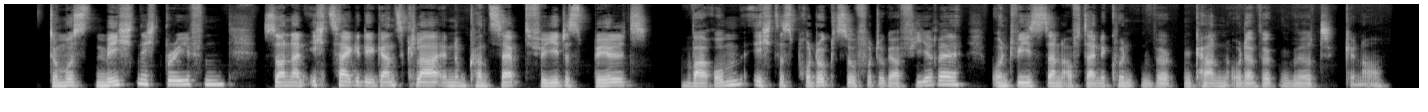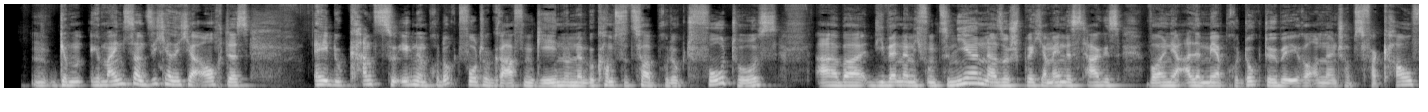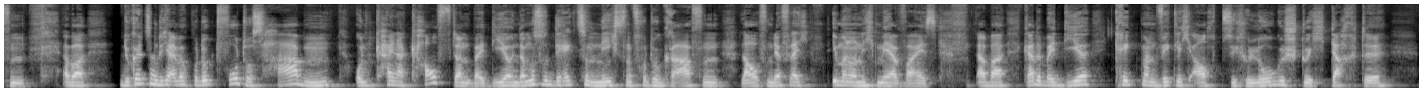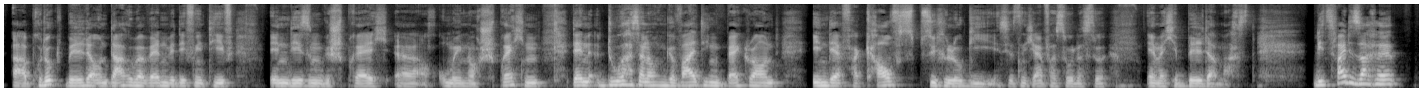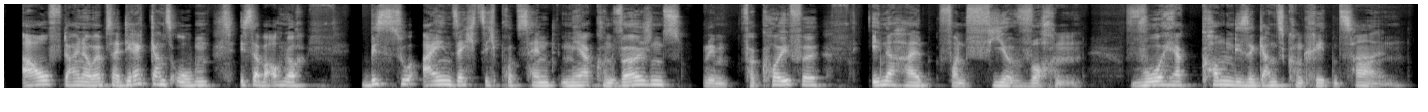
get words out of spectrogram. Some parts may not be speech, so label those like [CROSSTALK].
Du musst mich nicht briefen, sondern ich zeige dir ganz klar in einem Konzept für jedes Bild, warum ich das Produkt so fotografiere und wie es dann auf deine Kunden wirken kann oder wirken wird. Genau. Gemeint ist dann sicherlich ja auch, dass hey, du kannst zu irgendeinem Produktfotografen gehen und dann bekommst du zwar Produktfotos, aber die werden dann nicht funktionieren. Also sprich, am Ende des Tages wollen ja alle mehr Produkte über ihre Online-Shops verkaufen. Aber du könntest natürlich einfach Produktfotos haben und keiner kauft dann bei dir und dann musst du direkt zum nächsten Fotografen laufen, der vielleicht immer noch nicht mehr weiß. Aber gerade bei dir kriegt man wirklich auch psychologisch durchdachte äh, Produktbilder und darüber werden wir definitiv in diesem Gespräch äh, auch unbedingt noch sprechen. Denn du hast ja noch einen gewaltigen Background in der Verkaufspsychologie. Ist jetzt nicht einfach so, dass du irgendwelche Bilder machst. Die zweite Sache auf deiner Website, direkt ganz oben, ist aber auch noch bis zu 61% mehr Conversions, dem Verkäufe innerhalb von vier Wochen. Woher kommen diese ganz konkreten Zahlen?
